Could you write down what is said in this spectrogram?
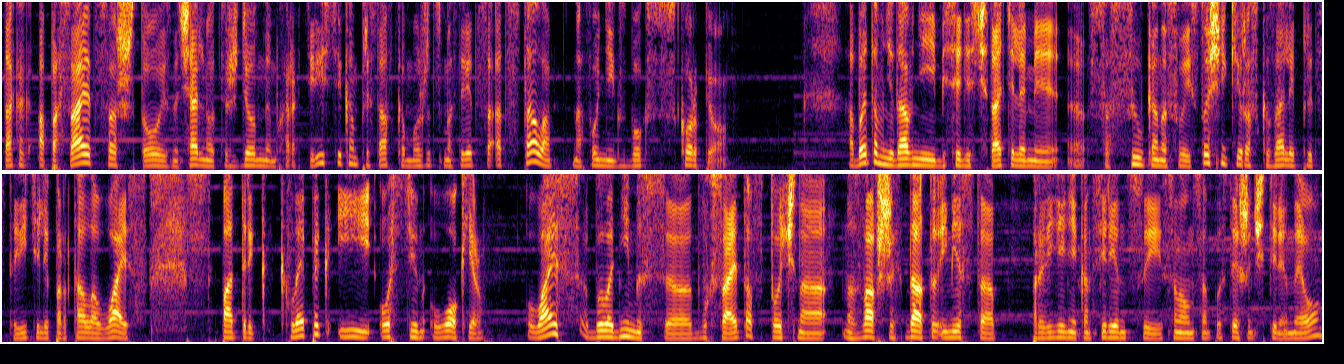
так как опасается, что изначально утвержденным характеристикам приставка может смотреться отстала на фоне Xbox Scorpio. Об этом в недавней беседе с читателями э, со ссылкой на свои источники рассказали представители портала Wise Патрик Клепик и Остин Уокер. Wise был одним из э, двух сайтов, точно назвавших дату и место проведения конференции с анонсом PlayStation 4 Neo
